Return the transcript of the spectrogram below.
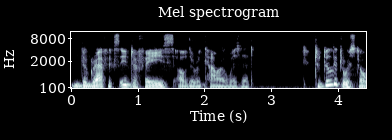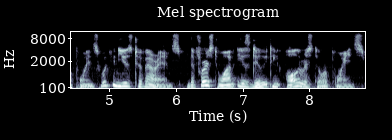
the graphics interface of the Recover wizard. To delete restore points, we can use two variants. The first one is deleting all restore points,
